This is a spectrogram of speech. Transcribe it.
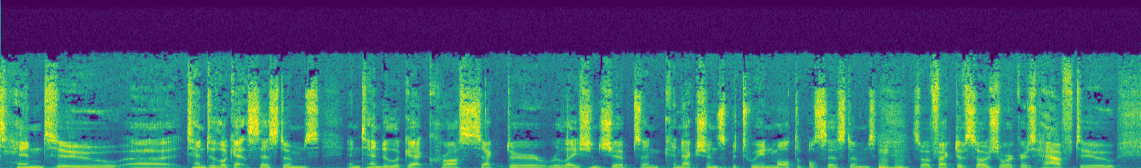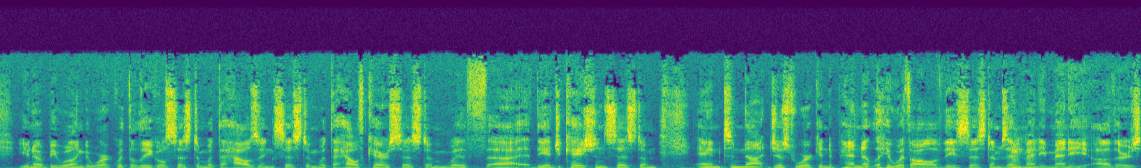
tend to uh, tend to look at systems and tend to look at cross sector relationships and connections between multiple systems. Mm-hmm. So effective social workers have to, you know, be willing to work with the legal system, with the housing system, with the healthcare system, with uh, the education system, and to not just work independently with all of these systems and many many others,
